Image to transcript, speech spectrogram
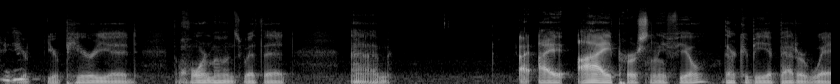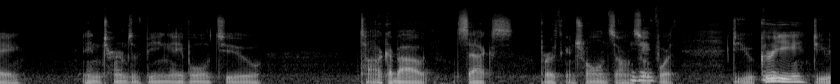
mm-hmm. your, your period, the hormones with it. Um, I, I, I personally feel there could be a better way in terms of being able to talk about sex, birth control, and so on and mm-hmm. so forth. Do you agree? Mm-hmm. Do you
